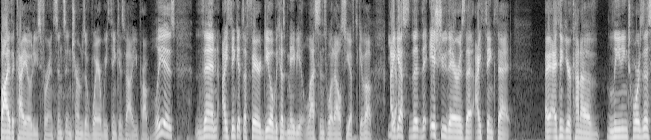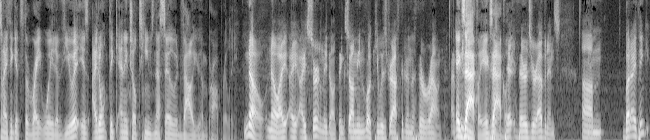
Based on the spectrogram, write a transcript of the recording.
by the Coyotes, for instance, in terms of where we think his value probably is, then I think it's a fair deal because maybe it lessens what else you have to give up. I guess the the issue there is that I think that. I I think you're kind of leaning towards this, and I think it's the right way to view it. Is I don't think NHL teams necessarily would value him properly. no, no, I, I, I certainly don't think so. I mean, look, he was drafted in the third round. I mean, Exactly, exactly. There, there's your evidence. Um, but I think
